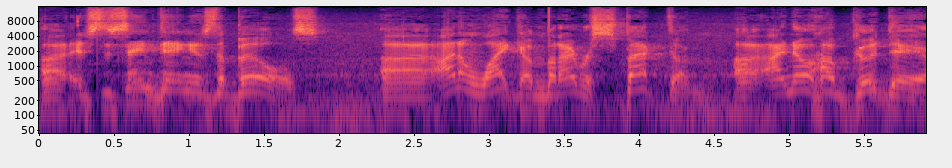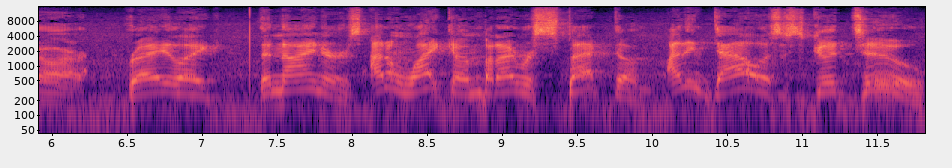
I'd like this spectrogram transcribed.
Uh, it's the same thing as the Bills. Uh, I don't like them, but I respect them. I know how good they are, right? Like the Niners. I don't like them, but I respect them. I think Dallas is good too.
